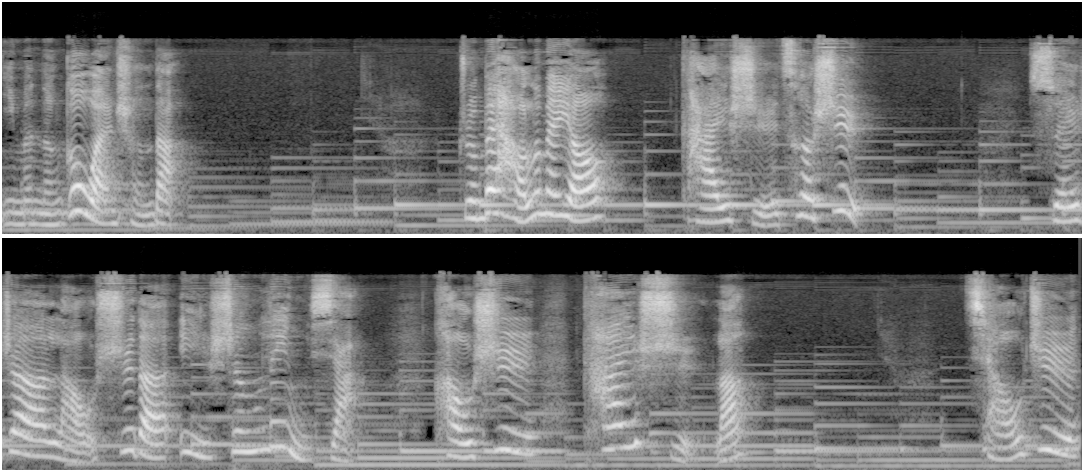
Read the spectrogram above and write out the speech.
你们能够完成的。准备好了没有？开始测试。随着老师的一声令下，考试开始了。乔治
